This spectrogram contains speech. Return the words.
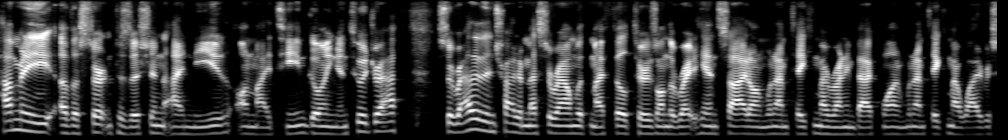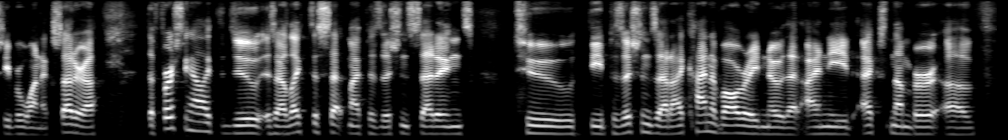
how many of a certain position I need on my team going into a draft. So rather than try to mess around with my filters on the right hand side on when I'm taking my running back one, when I'm taking my wide receiver one, etc., the first thing I like to do is I like to set my position settings to the positions that I kind of already know that I need X number of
